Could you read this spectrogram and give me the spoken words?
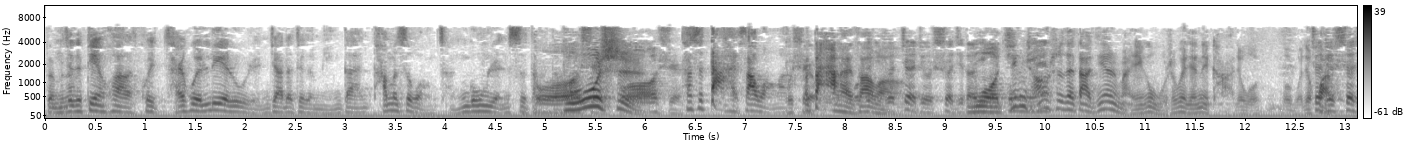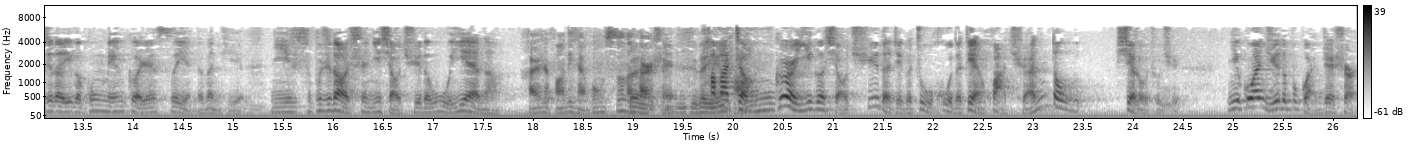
怎么你这个电话会才会列入人家的这个名单，他们是往成功人士打的，不是不是，他是大海撒网啊，不是大海撒网这就涉及到我经常是在大街上买一个五十块钱那卡，就我我我就这就。涉及到一个公民个人私隐的问题。你是不知道是你小区的物业呢，还是房地产公司呢，还是谁？他把整个一个小区的这个住户的电话全都泄露出去。你公安局都不管这事儿，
